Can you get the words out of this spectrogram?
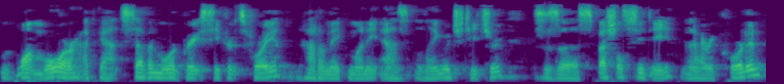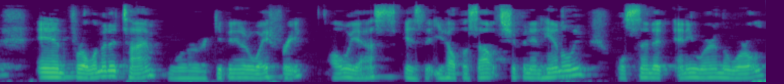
want more, I've got seven more great secrets for you how to make money as a language teacher. This is a special CD that I recorded, and for a limited time, we're giving it away free. All we ask is that you help us out with shipping and handling. We'll send it anywhere in the world,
